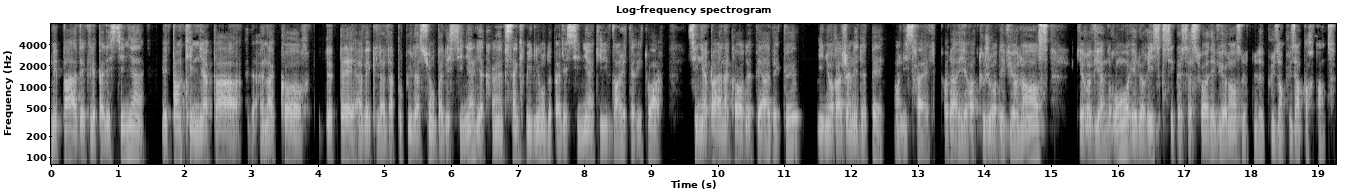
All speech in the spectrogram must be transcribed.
mais pas avec les Palestiniens. Et tant qu'il n'y a pas un accord de paix avec la, la, population palestinienne, il y a quand même 5 millions de Palestiniens qui vivent dans les territoires. S'il n'y a pas un accord de paix avec eux, il n'y aura jamais de paix en Israël. Voilà, il y aura toujours des violences qui reviendront et le risque, c'est que ce soit des violences de plus en plus importantes.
